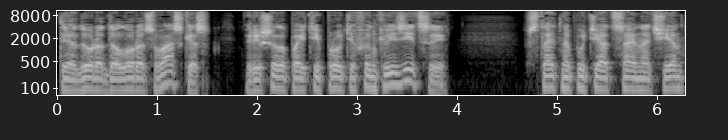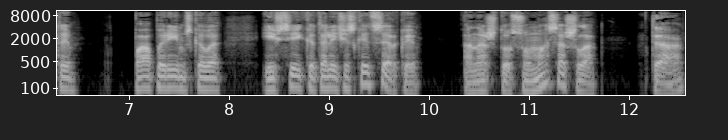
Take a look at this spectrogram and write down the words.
Теодора Долорес Васкес решила пойти против Инквизиции, встать на пути отца Иначенты, Папы Римского и всей католической церкви. Она что, с ума сошла? Да,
